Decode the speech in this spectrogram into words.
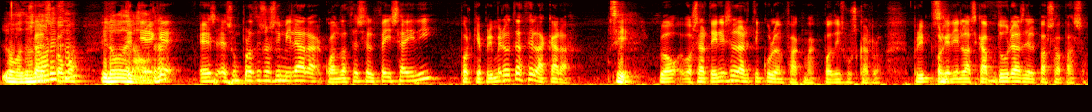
luego de una oreja y luego de la otra. que- es, es un proceso similar a cuando haces el Face ID, porque primero te hace la cara. Sí. Luego, o sea, tenéis el artículo en FacMac, podéis buscarlo. Porque tiene las capturas del paso a paso.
